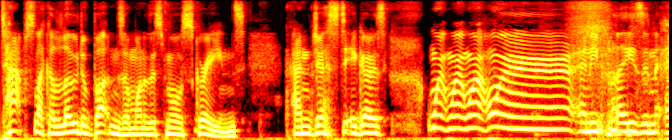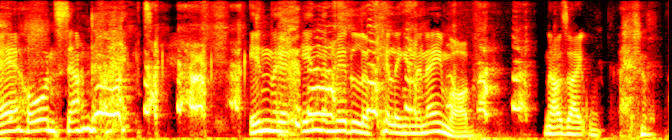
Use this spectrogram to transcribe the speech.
taps like a load of buttons on one of the small screens, and just it goes wah, wah, wah, wah, and he plays an air horn sound effect in the in the middle of killing in the name of. And I was like,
